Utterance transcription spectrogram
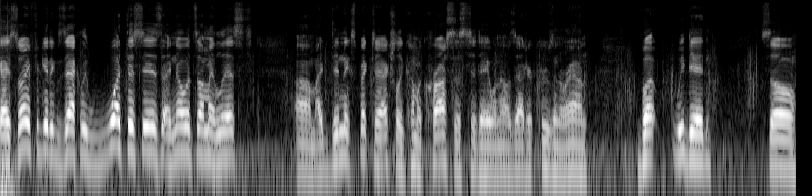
Guys so i forget exactly what this is. I know it's on my list. Um, i didn't expect to actually come across this today when i was out here cruising around but we did. So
